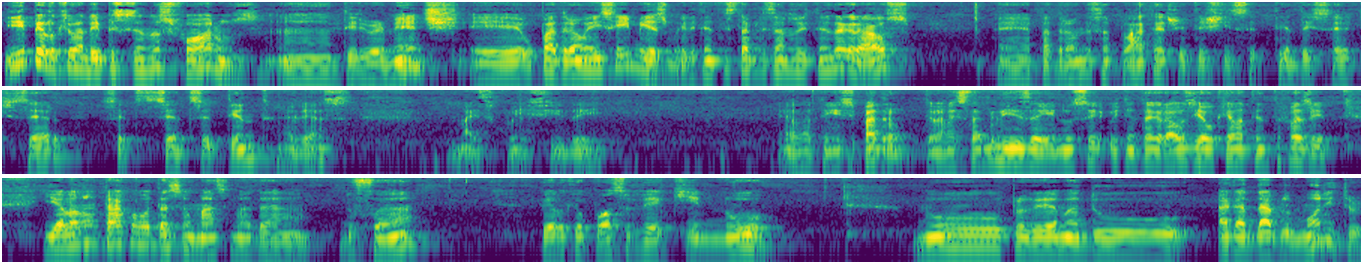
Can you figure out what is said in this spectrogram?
E pelo que eu andei pesquisando nos fóruns uh, anteriormente, eh, o padrão é esse aí mesmo. Ele tenta estabilizar nos 80 graus. É, padrão dessa placa GTX 770, 770, aliás, mais conhecida aí ela tem esse padrão. Então ela estabiliza aí nos 80 graus e é o que ela tenta fazer. E ela não está com a rotação máxima da, do fan, pelo que eu posso ver aqui no, no programa do HW Monitor,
